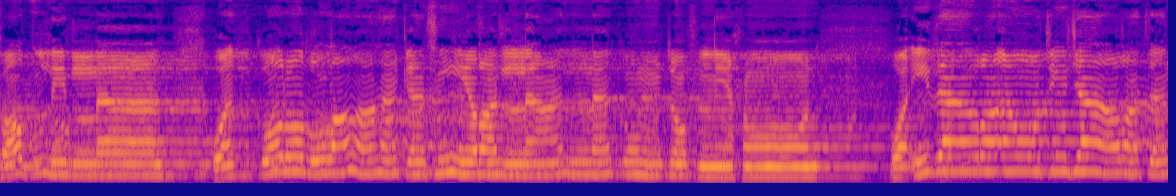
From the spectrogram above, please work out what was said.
فضل الله. واذكروا الله كثيرا لعلكم تفلحون. وإذا رأوا تجارة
